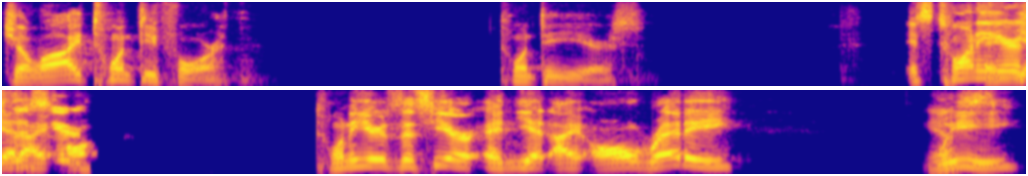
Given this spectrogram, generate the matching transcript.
July 24th. 20 years. It's 20 And years this I year. 20 years this year. And yet I already, Yes, we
